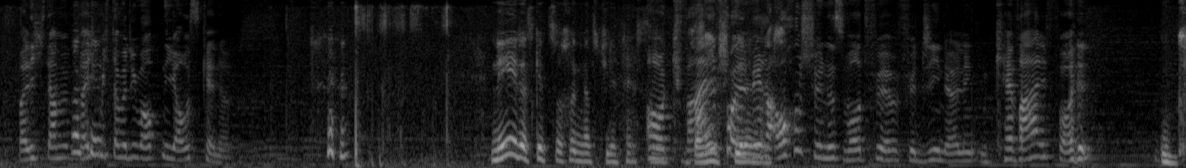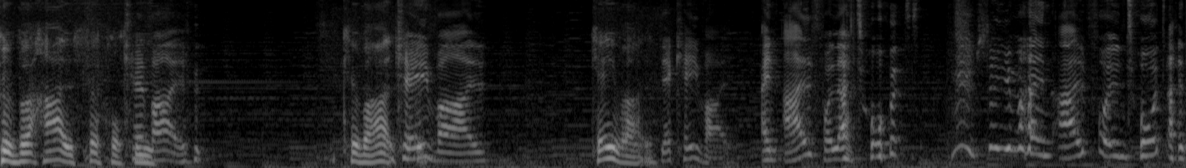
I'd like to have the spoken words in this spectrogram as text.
Weil ich, damit, weil ich Okay. mich damit überhaupt nicht auskenne. Nee, das gibt's doch in ganz vielen Festen. Oh, qualvoll wäre auch ein schönes Wort für, für Gene Erlington. Qualvoll. Qual. Qual. Qual. K-Wal. Qual. Der K-Wal. Ein Aal voller Tod. Stell dir mal einen Aal vollen Tod an.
